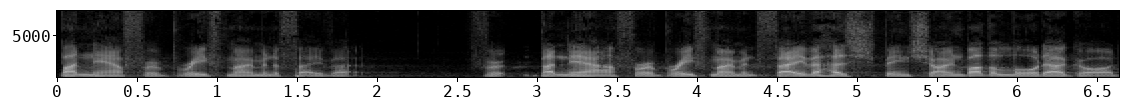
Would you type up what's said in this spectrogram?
But now, for a brief moment of favor, for, but now, for a brief moment, favor has been shown by the Lord our God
